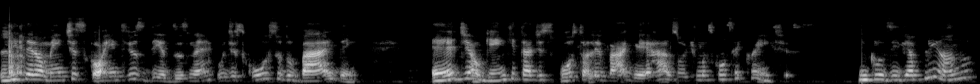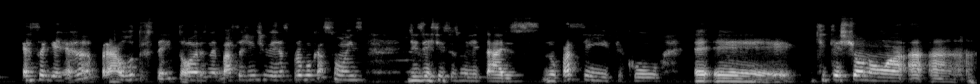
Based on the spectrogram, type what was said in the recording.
literalmente escorre entre os dedos, né? O discurso do Biden é de alguém que está disposto a levar a guerra às últimas consequências, inclusive ampliando essa guerra para outros territórios, né? Basta a gente ver as provocações de exercícios militares no Pacífico, é, é, que questionam a, a, a,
